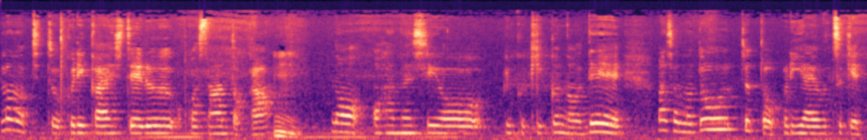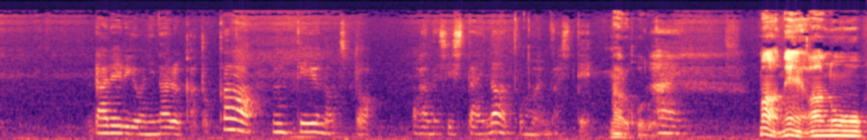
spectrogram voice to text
のをちょっと繰り返しているお子さんとかうん。のお話をよく聞くので、まあ、そのどうちょっと折り合いをつけられるようになるかとか、うん、っていうのをちょっとお話ししたいなと思いまして。なるほど。はいまあねあの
